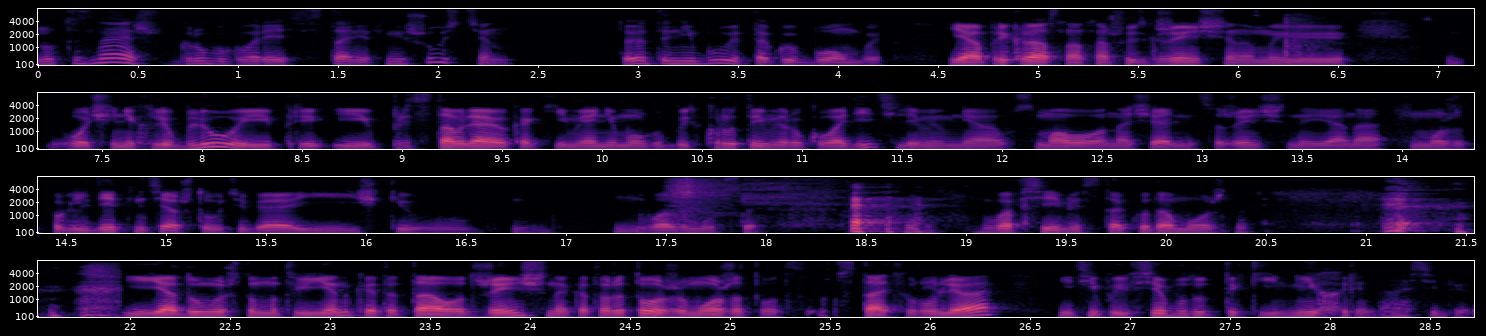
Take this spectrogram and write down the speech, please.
Ну, ты знаешь, грубо говоря, если станет Мишустин, то это не будет такой бомбы. Я прекрасно отношусь к женщинам и очень их люблю и, при, и представляю, какими они могут быть крутыми руководителями. У меня у самого начальница женщина, и она может поглядеть на тебя, что у тебя яички возьмутся во все места, куда можно. И я думаю, что Матвиенко это та вот женщина, которая тоже может вот встать у руля, и типа и все будут такие, ни хрена себе.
